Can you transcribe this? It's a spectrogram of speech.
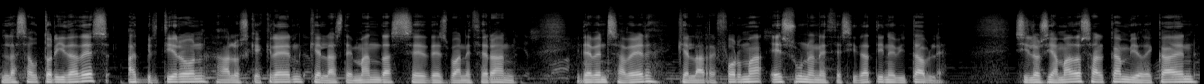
Las autoridades advirtieron a los que creen que las demandas se desvanecerán y deben saber que la reforma es una necesidad inevitable. Si los llamados al cambio decaen,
